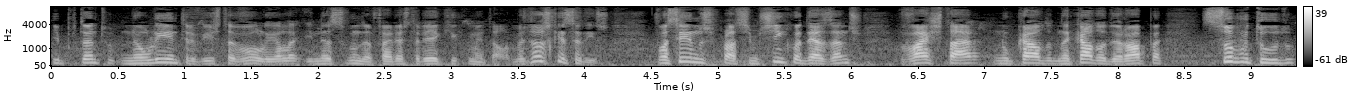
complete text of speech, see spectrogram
e portanto não li a entrevista, vou lê-la e na segunda-feira estarei aqui a comentá-la. Mas não esqueça disso, você nos próximos 5 ou 10 anos vai estar no caldo, na cauda da Europa, sobretudo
